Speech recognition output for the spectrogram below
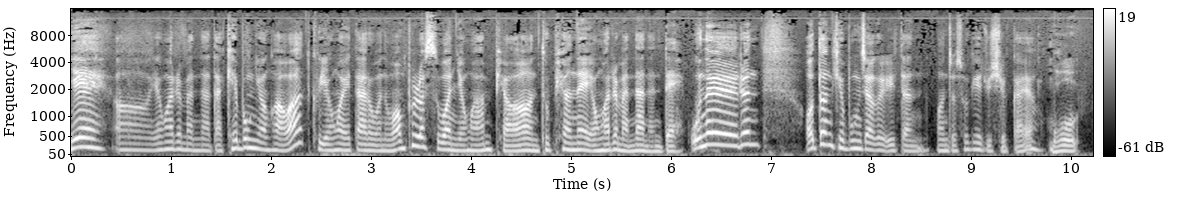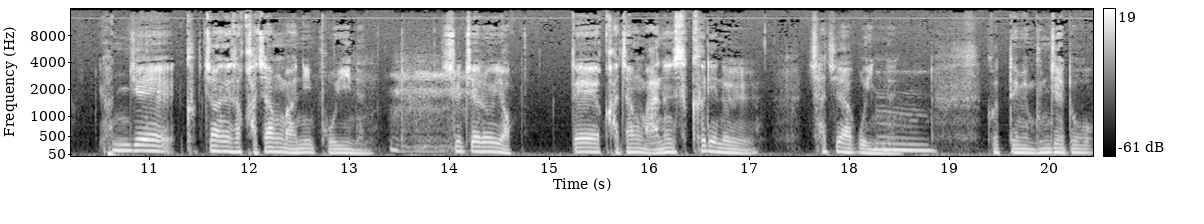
예, 어, 영화를 만나다 개봉 영화와 그 영화에 따라오는 원 플러스 원 영화 한 편, 두 편의 영화를 만나는데 오늘은 어떤 개봉작을 일단 먼저 소개해 주실까요? 뭐 현재 극장에서 가장 많이 보이는 실제로 역 대 가장 많은 스크린을 차지하고 있는 음, 그것 때문에 문제도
